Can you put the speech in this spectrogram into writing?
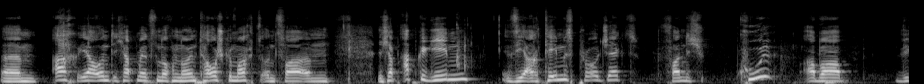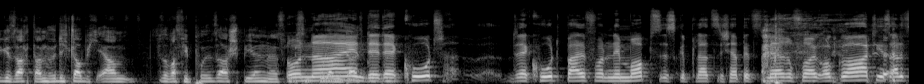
Ähm, ach, ja, und ich habe mir jetzt noch einen neuen Tausch gemacht, und zwar, ähm, ich habe abgegeben, The Artemis Project, fand ich cool, aber wie gesagt, dann würde ich, glaube ich, eher sowas wie Pulsar spielen. Oh nein, der, der Code, der Codeball von dem Mops ist geplatzt. Ich habe jetzt mehrere Folgen. Oh Gott, hier ist alles,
